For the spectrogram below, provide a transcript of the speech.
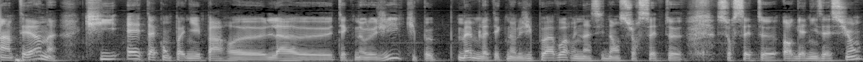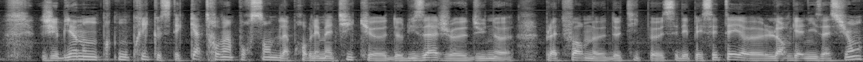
interne qui est accompagnée par la technologie, qui peut même la technologie peut avoir une incidence sur cette, sur cette organisation. J'ai bien compris que c'était 80% de la problématique de l'usage d'une plateforme de type CDP, c'était euh, l'organisation.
